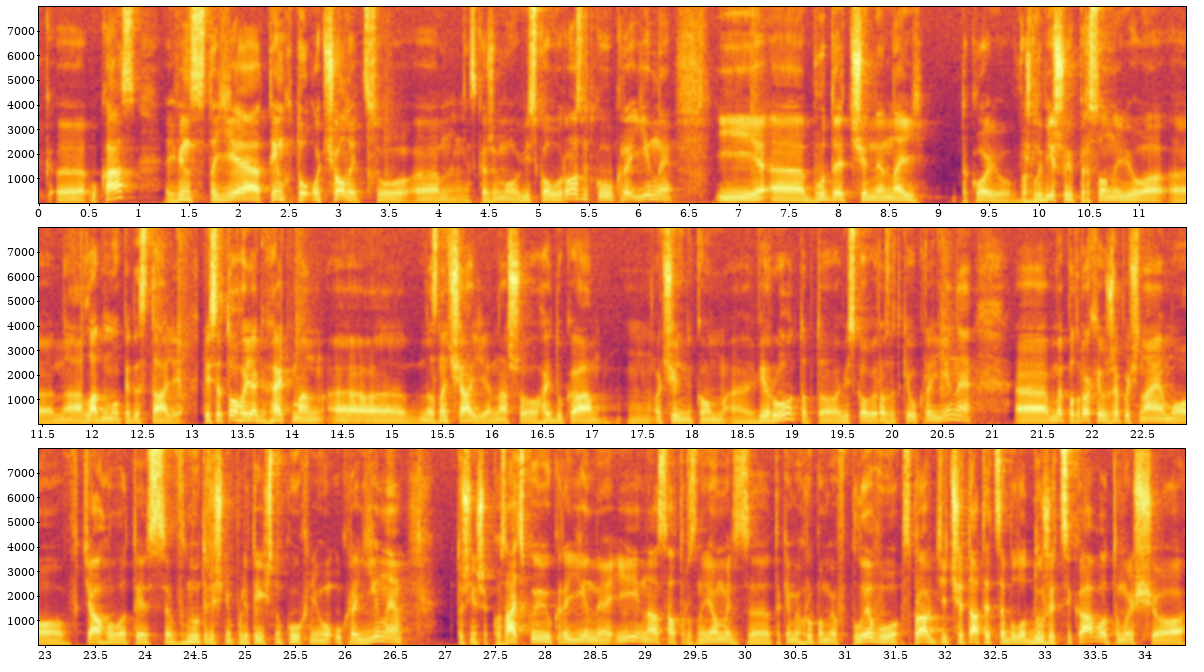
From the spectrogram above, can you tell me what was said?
указ. Він стає тим, хто очолить цю, скажімо, військову розвідку України і буде чи не най такою важливішою персоною е, на владному п'єдесталі. Після того, як гетьман е, назначає нашого гайдука очільником е, ВІРУ, тобто військової розвідки України, ми потрохи вже починаємо втягуватись в внутрішню політичну кухню України. Точніше, козацької України, і нас автор знайомить з такими групами впливу. Справді читати це було дуже цікаво, тому що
